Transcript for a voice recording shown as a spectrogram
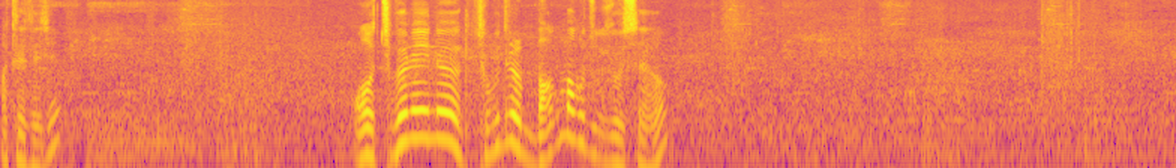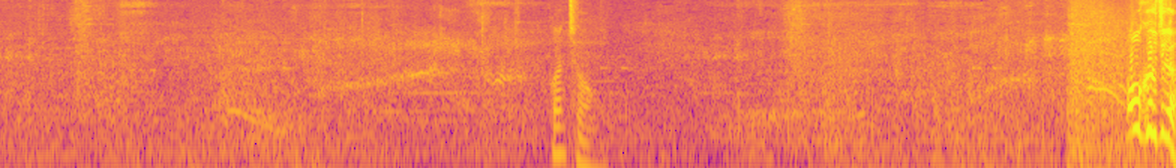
어떻게 되지? 어 주변에 있는 좀비들을 마구마구 죽이고 있어요. 권총. 어 깜짝이야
